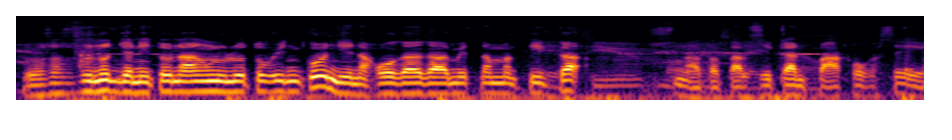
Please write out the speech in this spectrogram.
So, sa susunod, ganito na ang lulutuin ko. Hindi na ako gagamit ng mantika. So, natatalsikan pa ako kasi.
